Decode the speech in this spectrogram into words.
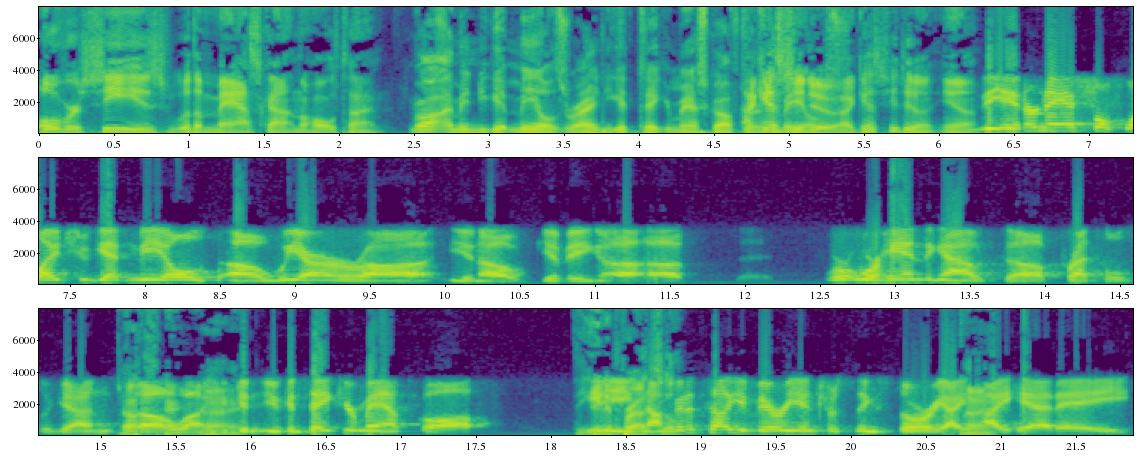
overseas with a mask on the whole time. Well, I mean, you get meals, right? You get to take your mask off. I guess the you do. I guess you do. Yeah. The international flights, you get meals. Uh, we are, uh, you know, giving. Uh, uh, we're, we're handing out uh, pretzels again, so Okay, uh, all you right. can you can take your mask off. To eat a pretzel. Now, I'm going to tell you a very interesting story. I, All right. I had a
